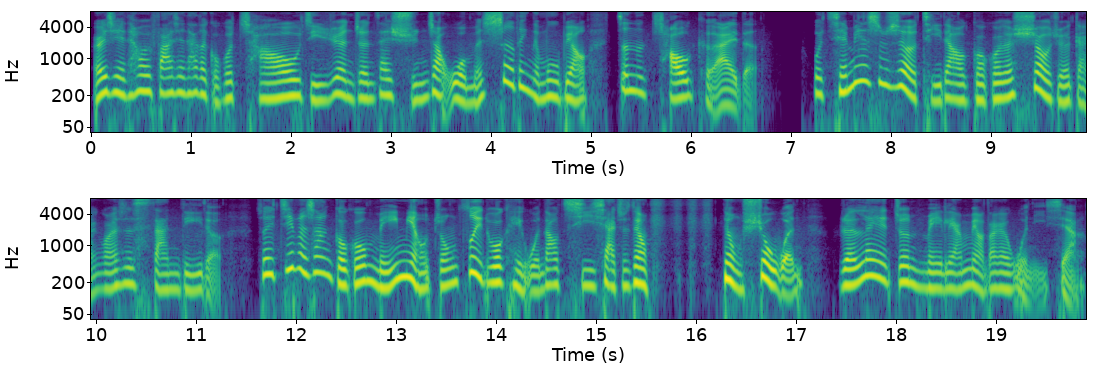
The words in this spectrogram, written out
而且他会发现他的狗狗超级认真，在寻找我们设定的目标，真的超可爱的。我前面是不是有提到狗狗的嗅觉感官是三 D 的？所以基本上狗狗每秒钟最多可以闻到七下，就是这样那种嗅闻。人类就每两秒大概闻一下。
